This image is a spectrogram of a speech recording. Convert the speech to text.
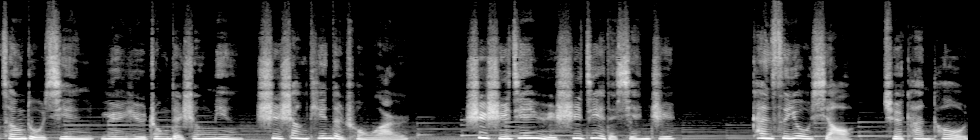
曾笃信孕育中的生命是上天的宠儿，是时间与世界的先知。看似幼小，却看透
